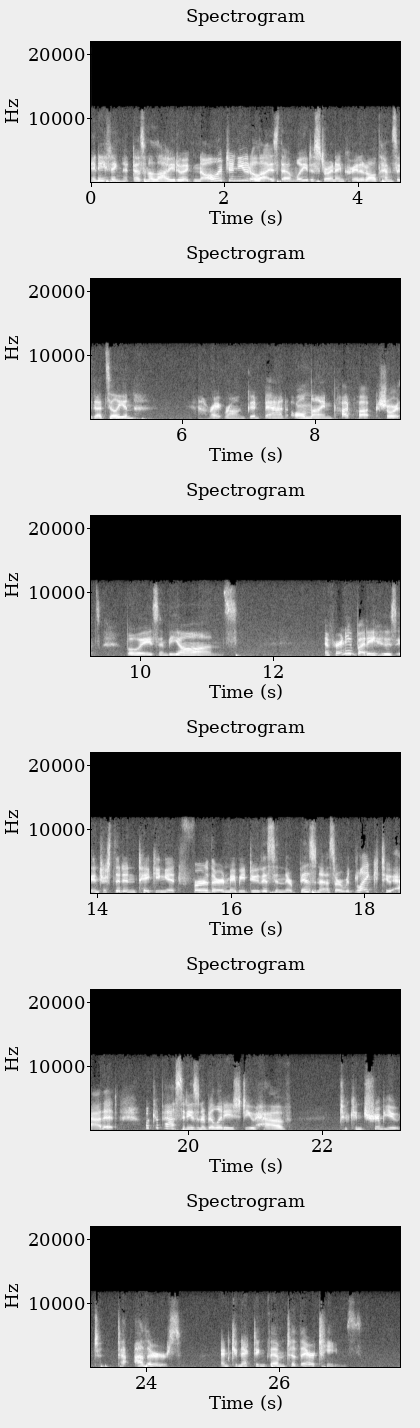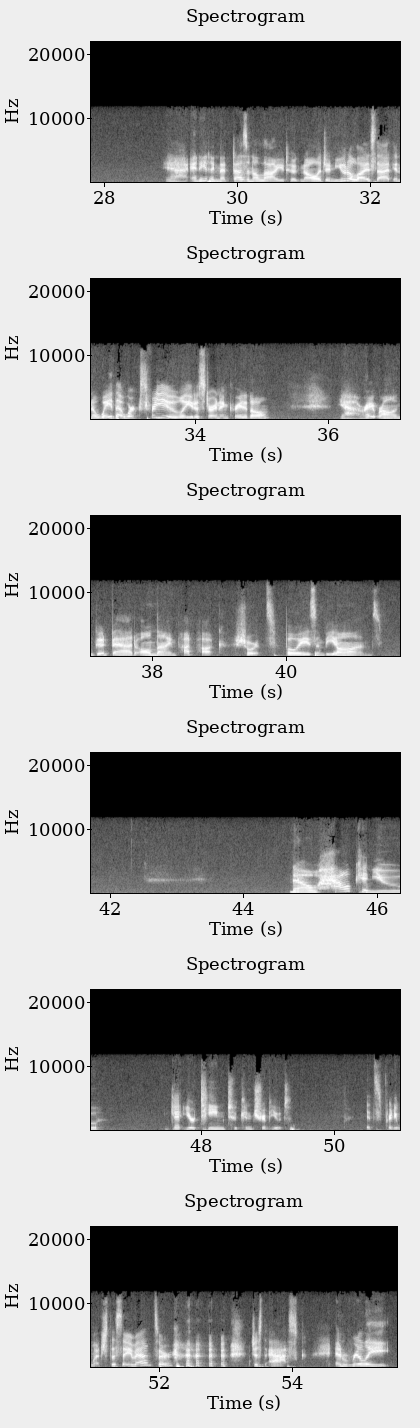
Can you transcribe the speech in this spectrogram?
Anything that doesn't allow you to acknowledge and utilize them, will you destroy and uncreate at all times a godzillion? Right, wrong, good, bad, all nine, podpoc, shorts, boys, and beyonds. And for anybody who's interested in taking it further and maybe do this in their business or would like to add it, what capacities and abilities do you have to contribute to others and connecting them to their teams? Yeah, anything that doesn't allow you to acknowledge and utilize that in a way that works for you, will you destroy and create it all? Yeah, right, wrong, good, bad, all nine, podpoc, shorts, boys, and beyonds. Now, how can you get your team to contribute? It's pretty much the same answer. Just ask. And really,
